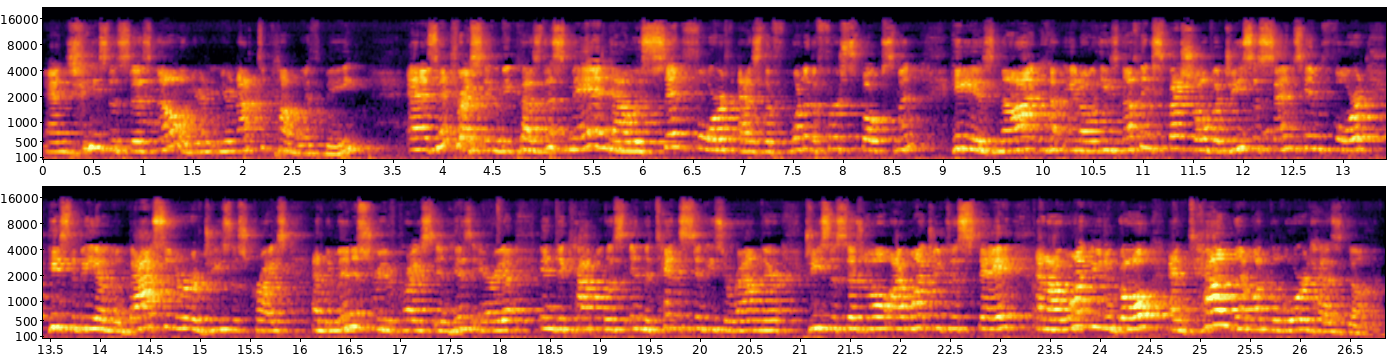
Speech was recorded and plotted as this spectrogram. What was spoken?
And Jesus says, No, you're, you're not to come with me. And it's interesting because this man now is sent forth as the, one of the first spokesmen. He is not, you know, he's nothing special, but Jesus sends him forth. He's to be an ambassador of Jesus Christ and the ministry of Christ in his area, in Decapolis, in the 10 cities around there. Jesus says, No, I want you to stay, and I want you to go and tell them what the Lord has done.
